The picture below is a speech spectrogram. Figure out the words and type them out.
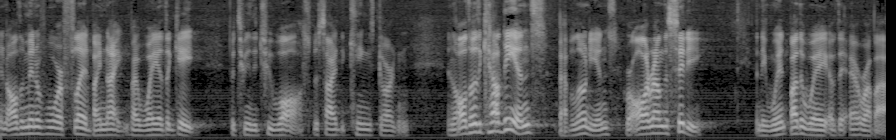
and all the men of war fled by night by way of the gate between the two walls beside the king's garden. And although the Chaldeans, Babylonians, were all around the city, and they went by the way of the Arabah.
